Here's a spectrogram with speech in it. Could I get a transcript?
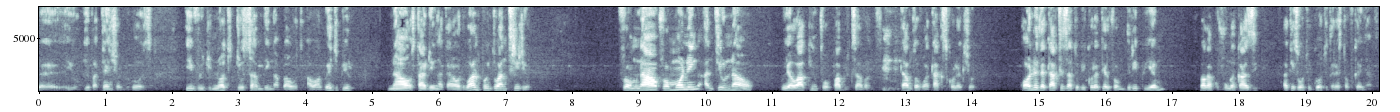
uh, you give attention because if we do not do something about our wage bill, now starting at around 1.1 trillion. From now, from morning until now, we are working for public servants in terms of our tax collection. Only the taxes are to be collected from 3 p.m. mpaka kufunga kazi. That is what will go to the rest of Kenyans.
